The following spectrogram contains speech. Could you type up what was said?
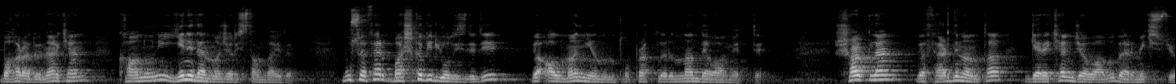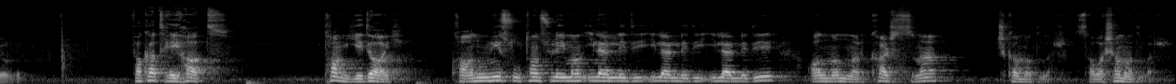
bahara dönerken Kanuni yeniden Macaristan'daydı. Bu sefer başka bir yol izledi ve Almanya'nın topraklarından devam etti. Şarklen ve Ferdinand'a gereken cevabı vermek istiyordu. Fakat heyhat tam 7 ay Kanuni Sultan Süleyman ilerledi, ilerledi, ilerledi. Almanlar karşısına çıkamadılar, savaşamadılar.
